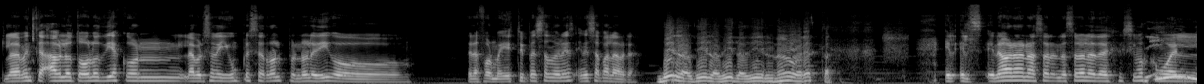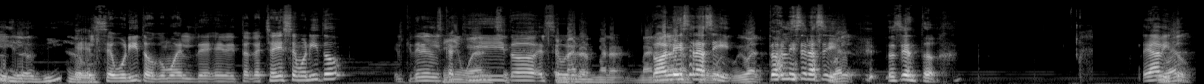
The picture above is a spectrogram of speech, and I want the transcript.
Claramente hablo todos los días con la persona que cumple ese rol, pero no le digo de la forma. Y estoy pensando en, es- en esa palabra. Dilo, dilo, dilo, dilo, no por esta. El, el- no, no, nosotros, nosotros lo decimos como el, Dilo, dilo. el segurito, como el de. El, ¿Te cachai ese monito? El que tiene el Sí, casquito, sí. el segurito. Hermano, hermano, hermano, Todos le dicen así. Igual, Todos le dicen así. igual, Lo siento. Es hábito. Igual,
